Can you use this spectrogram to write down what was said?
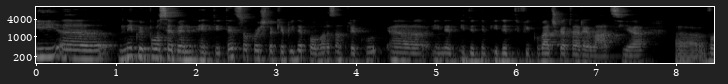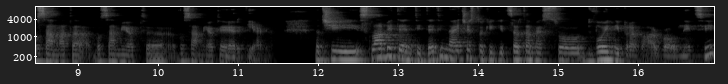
и е, некој посебен ентитет со кој што ќе биде поврзан преку е, идентификувачката релација е, во самата во самиот во самиот ER диаграм. Значи слабите ентитети најчесто ќе ги цртаме со двојни правоаголници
